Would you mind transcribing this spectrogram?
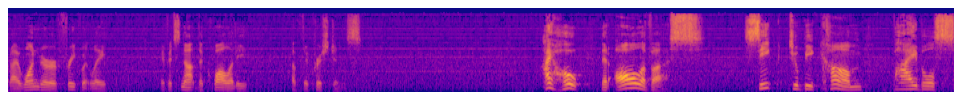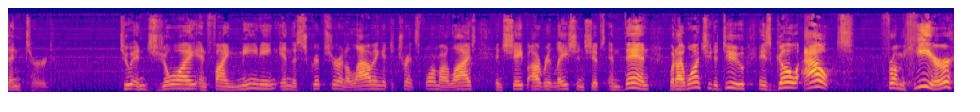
But I wonder frequently if it's not the quality of the Christians. I hope that all of us seek to become Bible centered, to enjoy and find meaning in the Scripture and allowing it to transform our lives and shape our relationships. And then what I want you to do is go out from here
